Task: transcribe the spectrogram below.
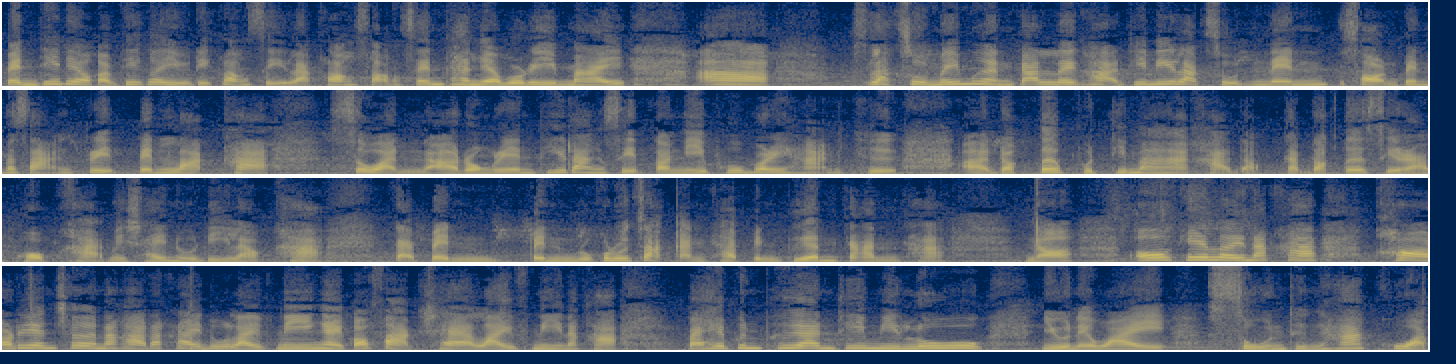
เป็นที่เดียวกับที่เคยอยู่ที่คลองสี่และคลองสองเส้นธัญบุรีไหมอ่าหลักสูตรไม่เหมือนกันเลยค่ะ ที่นี่หลักสูตรเน้นสอนเป็นภาษาอังกฤษเป็นหลักค่ะ ส่วนโรงเรียนที่รังสิตตอนนี้ผู้บริหารคืออดรพุทธิมาค่ะกับดรศิราภพค่ะ ไม่ใช่หนูดีแล้วค่ะ แต่เป็นเป็นรู้จักกันค่ะเป็นเพื่อนกันค่ะเนาะโอเคเลยนะคะ ขอเรียนเชิญนะคะ ถ้าใครดูไลฟ์นี้ไงก็ฝากแชร์ไลฟ์นี้นะคะ ไปให้เพื่อนๆที่มีลูกอยู่ในวัย0-5ถึง5ขวบ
